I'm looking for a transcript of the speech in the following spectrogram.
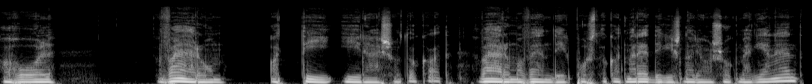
ahol várom a ti írásotokat, várom a vendégposztokat, már eddig is nagyon sok megjelent,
